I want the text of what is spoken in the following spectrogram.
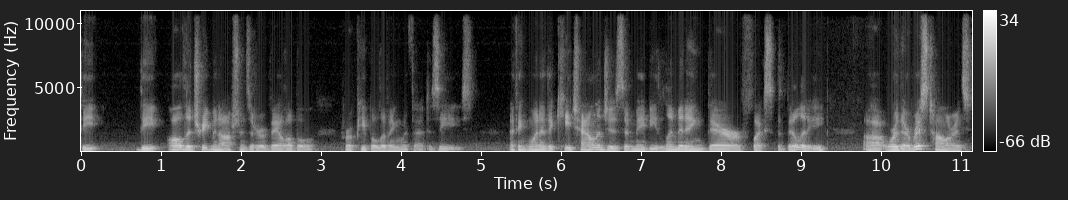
the the all the treatment options that are available for people living with that disease. I think one of the key challenges that may be limiting their flexibility uh, or their risk tolerance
